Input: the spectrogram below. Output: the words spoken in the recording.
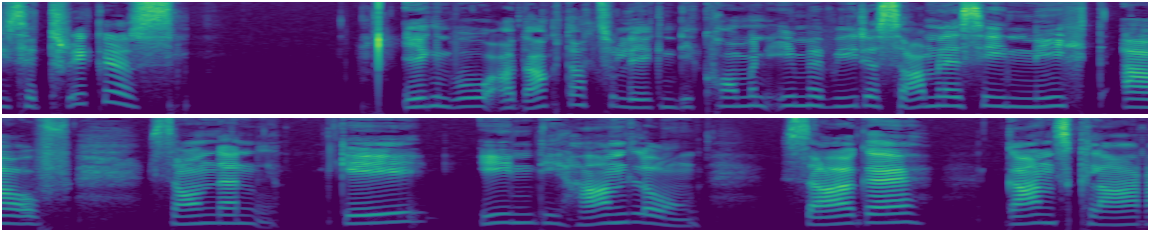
diese Triggers irgendwo ad acta zu legen, die kommen immer wieder, sammle sie nicht auf, sondern geh in die Handlung, sage ganz klar,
